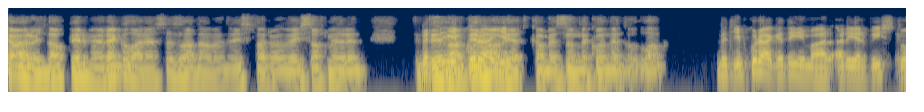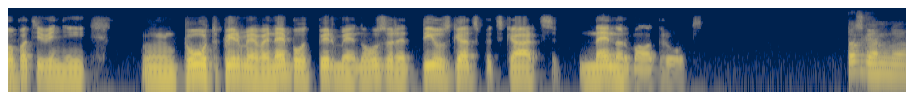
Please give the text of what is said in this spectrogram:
kamēr viņi nav pirmie regulārajā sezonā, man vispār man viss apmierina. Bet Pirmā, jebkurā- pirmā jeb- vieta, kā mēs zinām, neko nedod labu. Bet, jebkurā gadījumā, ar, arī ar visu to pat, ja viņi būtu pirmie vai nebūtu pirmie, nu, uzvarēt divus gadus pēc kārtas, ir nenormāli grūti. Tas gan, jā.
